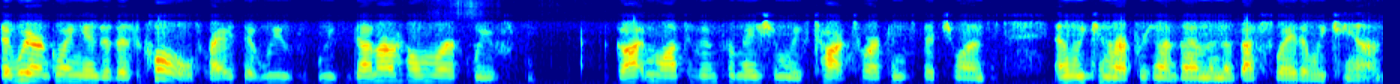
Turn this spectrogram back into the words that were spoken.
that we aren't going into this cold, right? That we've, we've done our homework, we've gotten lots of information, we've talked to our constituents, and we can represent them in the best way that we can.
